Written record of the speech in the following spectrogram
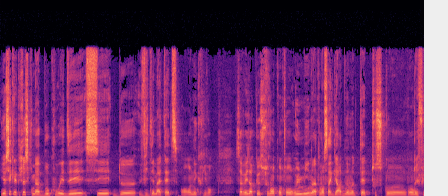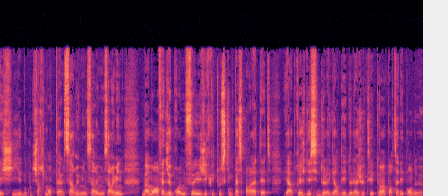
Il y a aussi quelque chose qui m'a beaucoup aidé, c'est de vider ma tête en écrivant. Ça veut dire que souvent, quand on rumine, on a tendance à garder dans notre tête tout ce qu'on réfléchit, beaucoup de charge mentale, ça rumine, ça rumine, ça rumine. Bah, moi, en fait, je prends une feuille et j'écris tout ce qui me passe par la tête, et après, je décide de la garder, de la jeter, peu importe, ça dépend de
